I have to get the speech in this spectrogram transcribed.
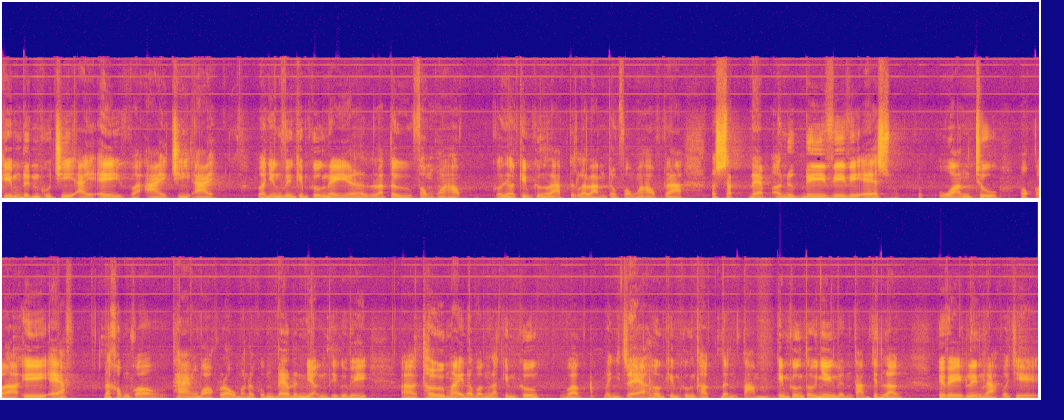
kiểm định của GIA và IGI và những viên kim cương này là từ phòng hóa học có nghĩa là kim cương lab tức là làm trong phòng hóa học ra nó sạch đẹp ở nước DVVS 1, 2 hoặc là EF nó không có than bọt râu mà nó cũng đeo lên nhẫn. Thì quý vị à, thử máy nó vẫn là kim cương và nó rẻ hơn kim cương thật đến 8 kim cương tự nhiên đến 8 9 lần. Quý vị liên lạc với chị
